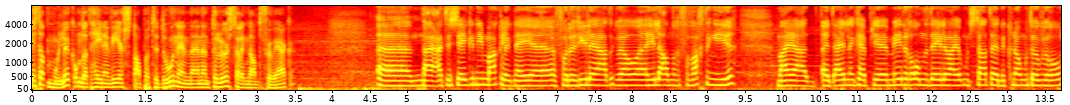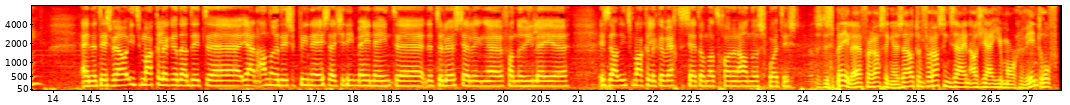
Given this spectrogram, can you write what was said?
Is dat moeilijk om dat heen en weer stappen te doen en, en een teleurstelling dan te verwerken? Uh, nou ja, het is zeker niet makkelijk. Nee, uh, voor de relay had ik wel hele andere verwachtingen hier. Maar ja, uiteindelijk heb je meerdere onderdelen waar je op moet starten. En de knoop moet ook weer om. En het is wel iets makkelijker dat dit uh, ja, een andere discipline is. Dat je niet meeneemt. Uh, de teleurstelling uh, van de relay is dan iets makkelijker weg te zetten. Omdat het gewoon een andere sport is. Dat is de Spelen, hè? verrassingen. Zou het een verrassing zijn als jij hier morgen wint? Of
